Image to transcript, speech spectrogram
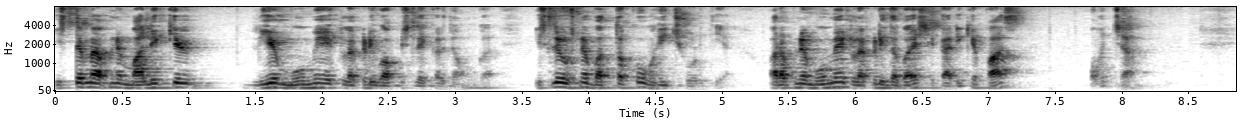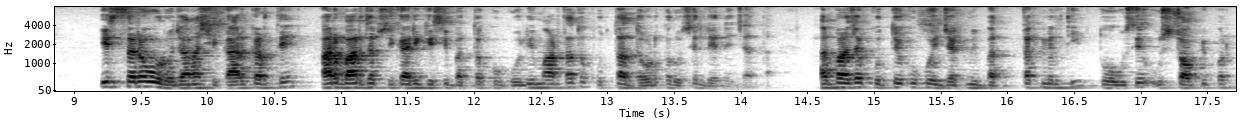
इससे मैं अपने मालिक के लिए मुँह में एक लकड़ी वापस लेकर जाऊँगा। इसलिए उसने बत्तख को वहीं छोड़ दिया। और अपने मुँह में एक लकड़ी दबाए शिकारी के पास पहुँचा। इस तरह वो रोज़ाना शिकार करते। हर बार जब शिकारी किसी बत्तख को गोली मारता तो कुत्ता दौड़कर उसे लेने जाता। हर बार जब कुत्ते को कोई जख्मी बत्तख मिलती तो उसे उस टॉपी पर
